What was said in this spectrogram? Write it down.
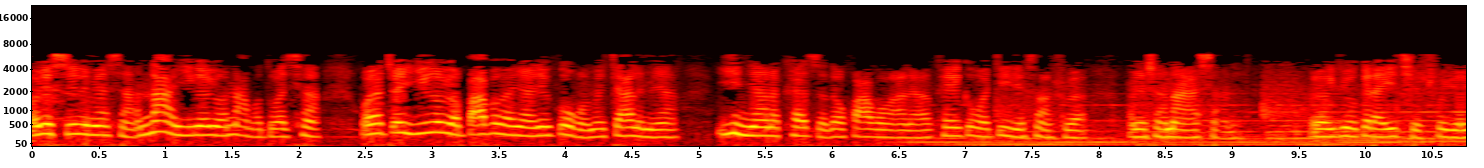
我就心里面想，那一个月那么多钱，我说这一个月八百块钱就够我们家里面一年的开支都花光了，可以给我弟弟上学，我就想那样想的，我就跟他一起出去。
